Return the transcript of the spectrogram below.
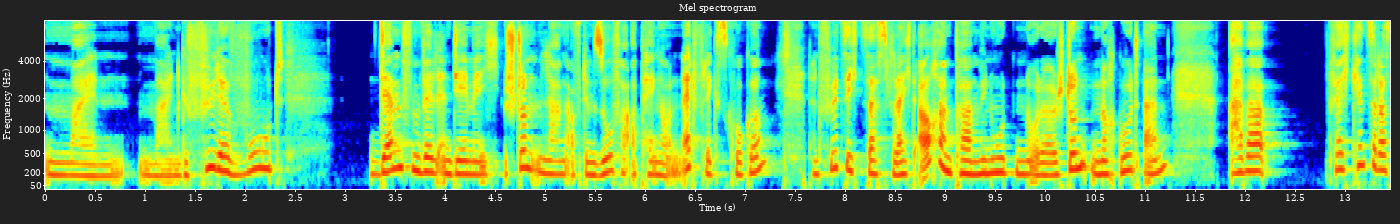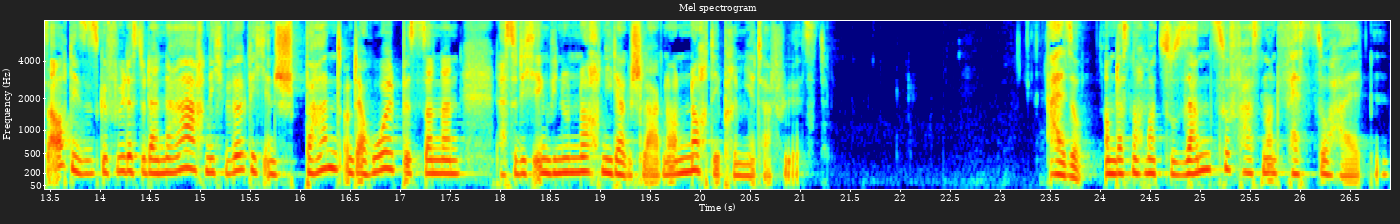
mein, mein Gefühl der Wut dämpfen will, indem ich stundenlang auf dem Sofa abhänge und Netflix gucke, dann fühlt sich das vielleicht auch ein paar Minuten oder Stunden noch gut an. Aber Vielleicht kennst du das auch, dieses Gefühl, dass du danach nicht wirklich entspannt und erholt bist, sondern dass du dich irgendwie nur noch niedergeschlagener und noch deprimierter fühlst. Also, um das nochmal zusammenzufassen und festzuhalten.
